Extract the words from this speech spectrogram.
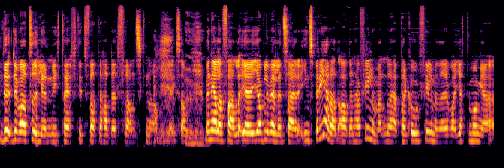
det, det var tydligen nytt och häftigt för att det hade ett franskt namn liksom. Men i alla fall, jag, jag blev väldigt så här inspirerad av den här filmen, den här parkourfilmen där det var jättemånga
